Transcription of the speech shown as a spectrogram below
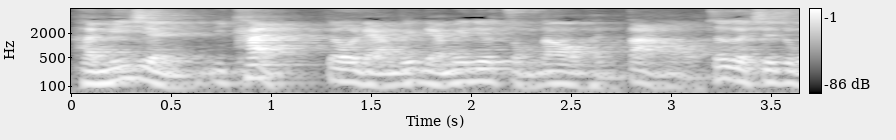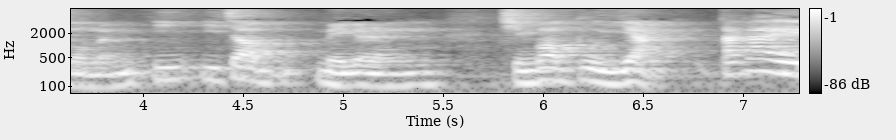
很明显，一看就两边两边就肿到很大哦。这个其实我们依依照每个人情况不一样，大概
